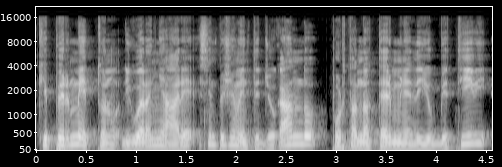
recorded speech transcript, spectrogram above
che permettono di guadagnare semplicemente giocando, portando a termine degli obiettivi,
